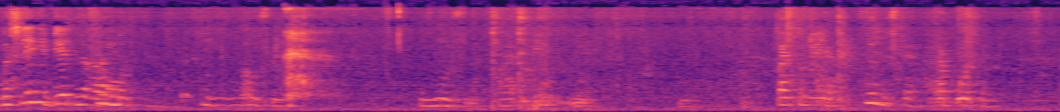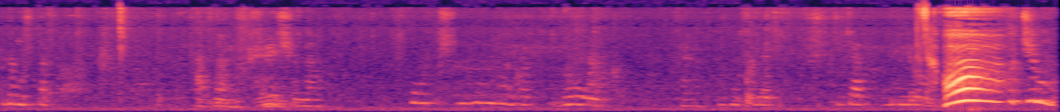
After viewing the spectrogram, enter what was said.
Мышление бедного. Нужно. Нужно. Поэтому я вынуждена работать. Потому что одна женщина очень много долг. Можно сказать, 60 миллионов. О, Почему?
